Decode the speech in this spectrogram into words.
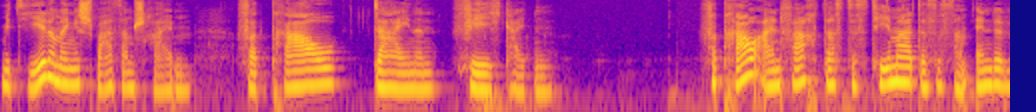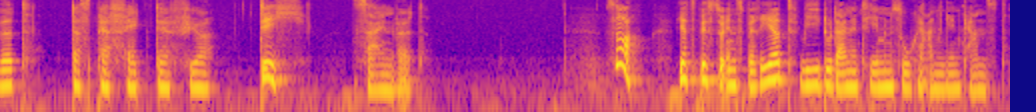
mit jeder Menge Spaß am Schreiben. Vertrau deinen Fähigkeiten. Vertrau einfach, dass das Thema, das es am Ende wird, das Perfekte für dich sein wird. So, jetzt bist du inspiriert, wie du deine Themensuche angehen kannst.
